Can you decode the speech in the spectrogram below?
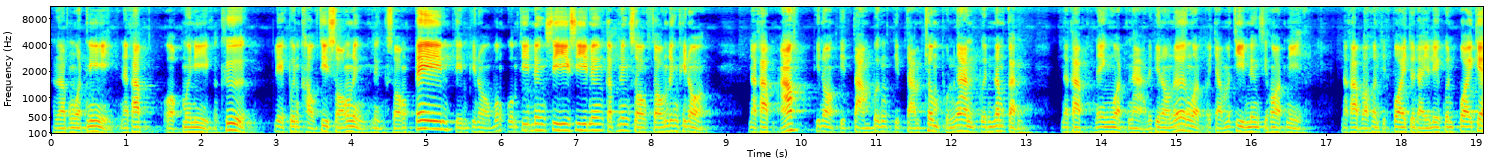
สำหรับงวดนี้นะครับ ออกมือนี้ก็คือเลขเพื่อนเข่าที่สองหนึ่งหนึ่งสองเต็มเต็มพี่น้องวงกลมที่หนึ่งสี่สี่หนึ่งกับหนึ่งสองสองหนึ่งพี่น้องนะครับเอาพี่น้องติดตามเบิ้งติดตามชมผลงานเพื่อนน้ำกันนะครับในงวดหน้าเดี๋ยพี่น้องเด้องวดประจำวันที่หนึ่งสิฮอดนี่นะครับว่าคนติดปล่อยตัวใดเลขคนปล่อยแค่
